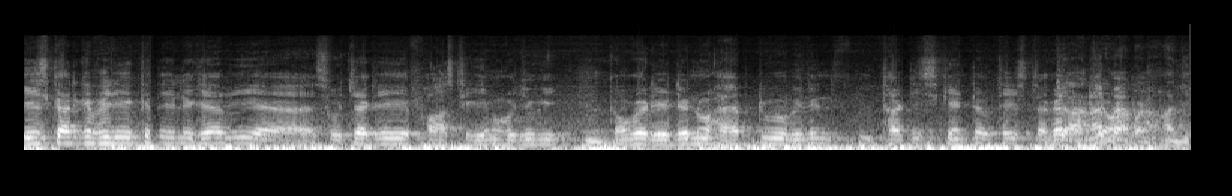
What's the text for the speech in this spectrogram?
ਇਸ ਕਰਕੇ ਫਿਰ ਇੱਕ ਤੇ ਲਿਖਿਆ ਵੀ ਸੋਚਿਆ ਕਿ ਫਾਸਟ ਗੇਮ ਹੋ ਜੂਗੀ। ਕਿਉਂਕਿ ਰੇਡਰ ਨੂੰ ਹੈਵ ਟੂ ਵਿਦਿਨ 30 ਸਕਿੰਟ ਉੱਥੇ ਸਟਰਗਲ ਆਉਣਾ ਪੈਣਾ ਹਾਂਜੀ।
